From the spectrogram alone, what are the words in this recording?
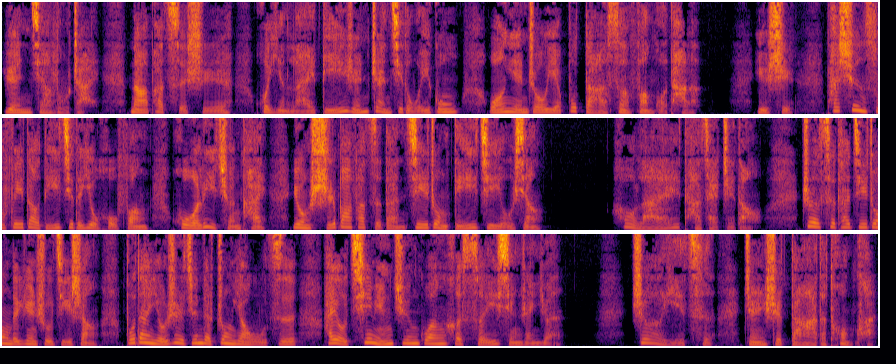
冤家路窄，哪怕此时会引来敌人战机的围攻，王延洲也不打算放过他了。于是他迅速飞到敌机的右后方，火力全开，用十八发子弹击中敌机油箱。后来他才知道，这次他击中的运输机上不但有日军的重要物资，还有七名军官和随行人员。这一次真是打得痛快。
